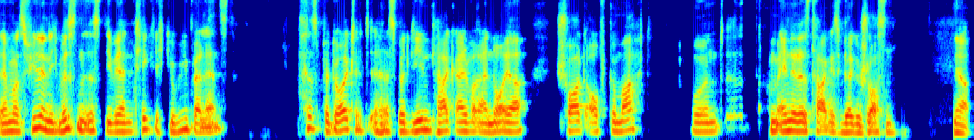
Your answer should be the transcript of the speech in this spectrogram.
Denn was viele nicht wissen, ist, die werden täglich gerebalanced. Das bedeutet, es wird jeden Tag einfach ein neuer Short aufgemacht und äh, am Ende des Tages wieder geschlossen. Ja.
